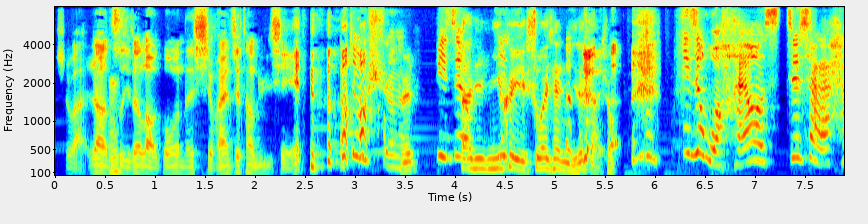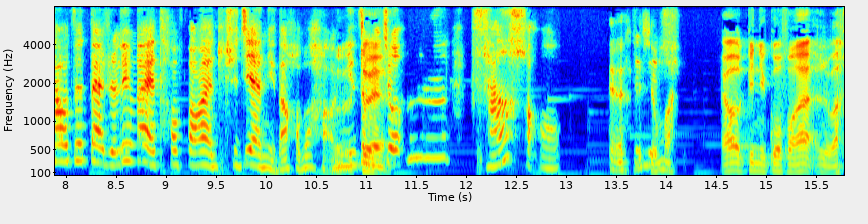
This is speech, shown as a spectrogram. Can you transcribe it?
是吧？让自己的老公能喜欢这趟旅行。就是，毕竟大地，你可以说一下你的感受。毕竟我还要接下来还要再带着另外一套方案去见你的，好不好？你怎么就嗯还好？行吧，还要给你过方案是吧？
